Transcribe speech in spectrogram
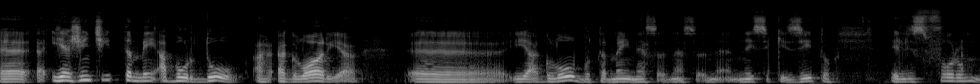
É, e a gente também abordou a, a Glória é, e a Globo também nessa, nessa, né, nesse quesito. Eles foram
